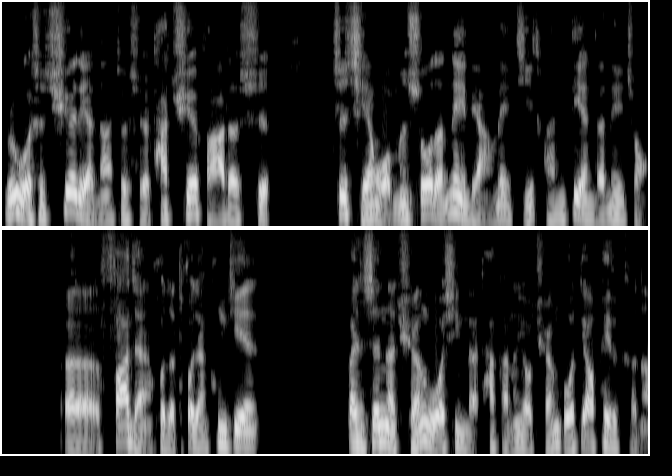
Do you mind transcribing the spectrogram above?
如果是缺点呢，就是它缺乏的是之前我们说的那两类集团店的那种呃发展或者拓展空间。本身呢，全国性的它可能有全国调配的可能，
